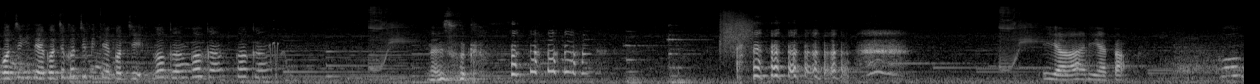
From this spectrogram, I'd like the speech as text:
こっち来てこっちこっち見てこっち。ゴーくんゴーくんゴーくん。何そうか いいよありがとう。ゴーく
